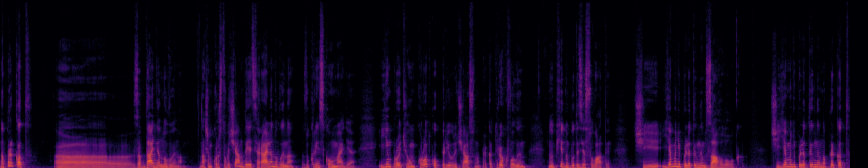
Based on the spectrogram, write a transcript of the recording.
Наприклад, е, завдання новинам. Нашим користувачам дається реальна новина з українського медіа, і їм протягом короткого періоду часу, наприклад, трьох хвилин, необхідно буде з'ясувати, чи є маніпулятивним заголовок, чи є маніпулятивним, наприклад,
